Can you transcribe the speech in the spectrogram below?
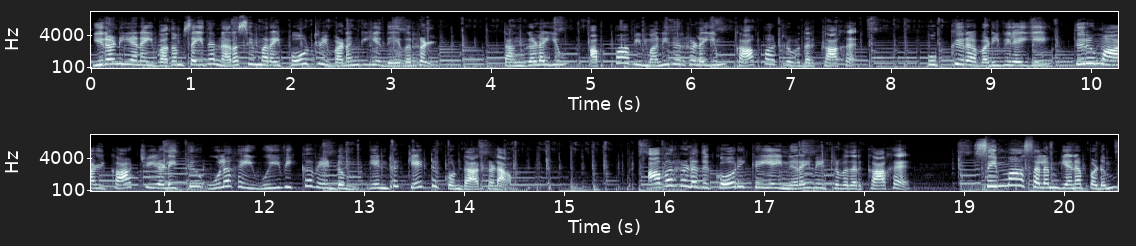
இரணியனை வதம் செய்த நரசிம்மரை போற்றி வணங்கிய தேவர்கள் தங்களையும் அப்பாவி மனிதர்களையும் காப்பாற்றுவதற்காக உக்கிர வடிவிலேயே திருமால் காட்சியளித்து உலகை உய்விக்க வேண்டும் என்று கேட்டுக்கொண்டார்களாம். அவர்களது கோரிக்கையை நிறைவேற்றுவதற்காக சிம்மாசலம் எனப்படும்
